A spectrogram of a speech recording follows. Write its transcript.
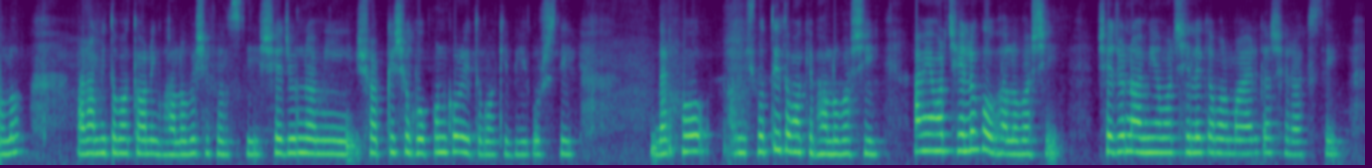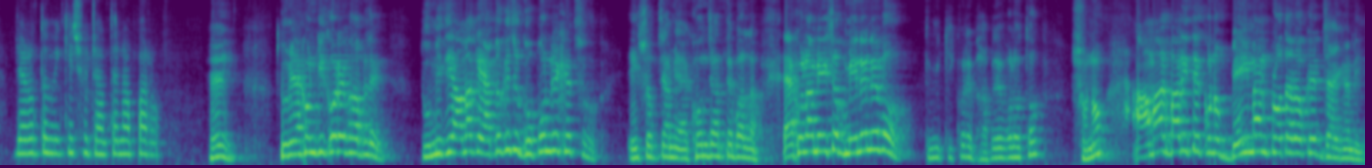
বলো? আর আমি তোমাকে অনেক ভালোবেসে ফেলছি, সেজন্য আমি সব কিছু গোপন করেই তোমাকে বিয়ে করছি। দেখো, আমি সত্যি তোমাকে ভালোবাসি। আমি আমার ছেলেকেও ভালোবাসি, সেজন্য আমি আমার ছেলেকে আমার মায়ের কাছে রাখছি, যেন তুমি কিছু জানতে না পারো। তুমি এখন কি করে ভাবলে? তুমি যে আমাকে এত কিছু গোপন রেখেছো এইসব যে আমি এখন জানতে পারলাম এখন আমি এইসব মেনে নেব? তুমি কি করে ভাবলে বলো তো? শোনো আমার বাড়িতে কোনো বেইমান প্রতারকের জায়গা নেই।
